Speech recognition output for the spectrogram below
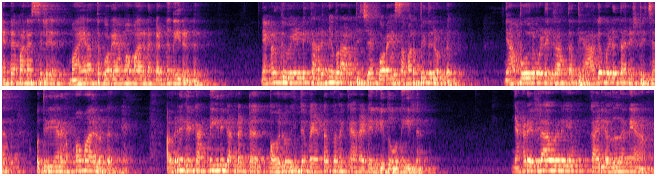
എന്റെ മനസ്സിൽ മായാത്ത കുറെ അമ്മമാരുടെ കണ്ണുനീരുണ്ട്. ഞങ്ങൾക്ക് വേണ്ടി കരഞ്ഞു പ്രാർത്ഥിച്ച കുറെ സമർപ്പിതരുണ്ട്. ഞാൻ പോലും എടുക്കാത്ത ത്യാഗമെടുത്ത് ഇഷ്ടിച്ച ഒത്തിരിയേറെ അമ്മമാരുണ്ട്. അവരുടെയൊക്കെ കണ്ണീര് കണ്ടിട്ട് പൗരോഹിത്യം വേണ്ടെന്ന് വെക്കാനായിട്ട് എനിക്ക് തോന്നിയില്ല. ഞങ്ങളുടെ എല്ലാവരുടെയും കാര്യം അത് തന്നെയാണ്.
